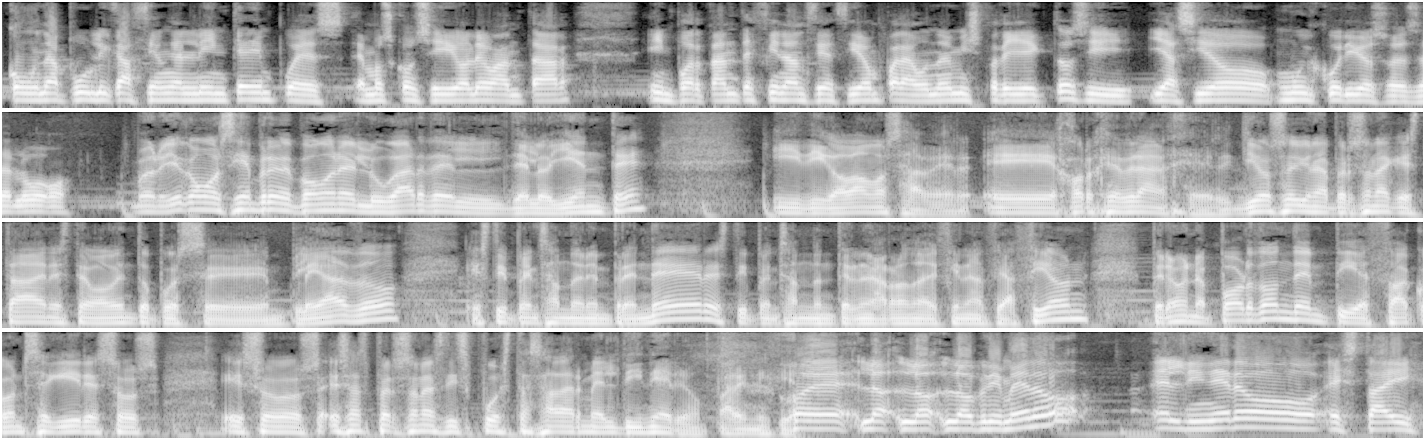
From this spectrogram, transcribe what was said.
con una publicación en LinkedIn, pues hemos conseguido levantar importante financiación para uno de mis proyectos y, y ha sido muy curioso desde luego. Bueno, yo como siempre me pongo en el lugar del, oyente. Y digo, vamos a ver, eh, Jorge Branger, yo soy una persona que está en este momento pues eh, empleado, estoy pensando en emprender, estoy pensando en tener una ronda de financiación, pero bueno, ¿por dónde empiezo a conseguir esos, esos, esas personas dispuestas a darme el dinero para iniciar? lo, primero, el dinero está ahí.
